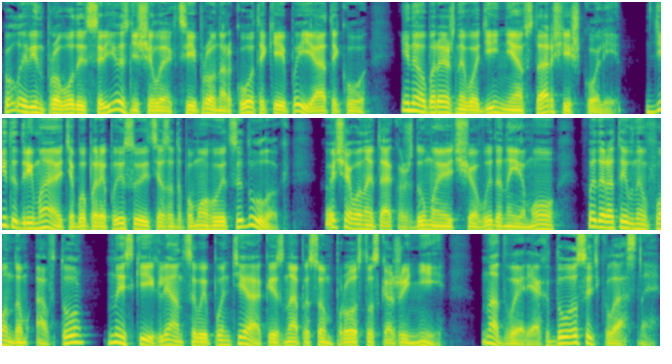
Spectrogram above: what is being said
Коли він проводить серйозніші лекції про наркотики, пиятику і необережне водіння в старшій школі, діти дрімають або переписуються за допомогою цидулок, хоча вони також думають, що виданий йому федеративним фондом авто низький глянцевий понтіак із написом Просто скажи ні на дверях досить класне.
